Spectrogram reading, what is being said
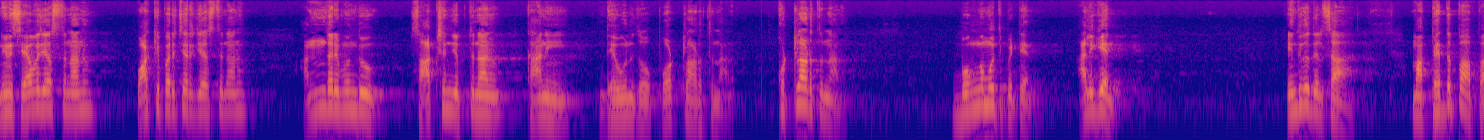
నేను సేవ చేస్తున్నాను వాక్యపరిచయం చేస్తున్నాను అందరి ముందు సాక్ష్యం చెప్తున్నాను కానీ దేవునితో పోట్లాడుతున్నాను కొట్లాడుతున్నాను బొంగమూతి పెట్టాను అలిగాను. ఎందుకో తెలుసా? మా పెద్ద పాప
